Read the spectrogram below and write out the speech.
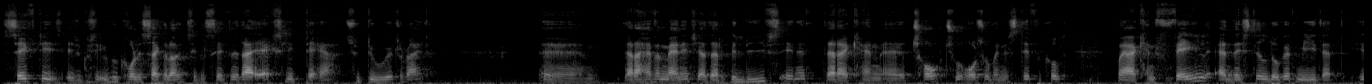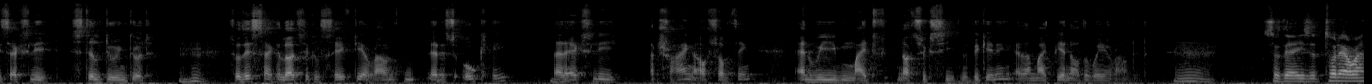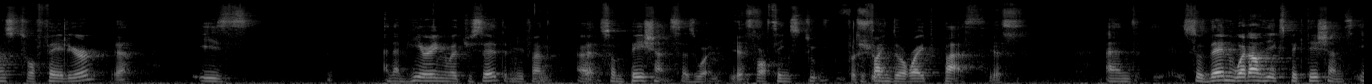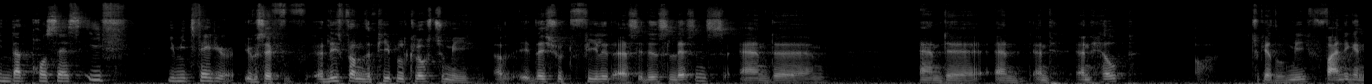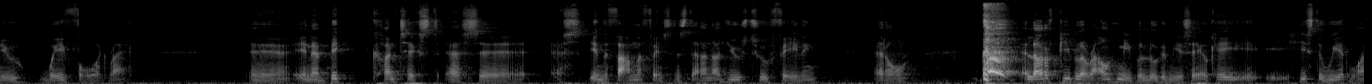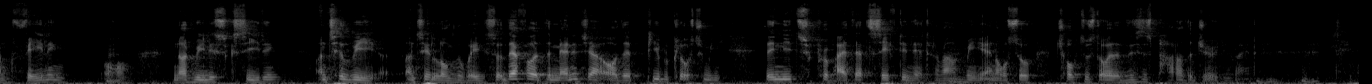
safety, you you could call it psychological safety, that I actually dare to do it, right? Um, that I have a manager that believes in it, that I can uh, talk to also when it's difficult, where I can fail and they still look at me that he's actually still doing good. Mm-hmm. So this psychological safety around that is okay, that I actually are trying out something, and we might not succeed in the beginning, and there might be another way around it. Mm. So there is a tolerance for failure. Yeah, Is, and I'm hearing what you said. Mean, if I'm, mm. Uh, some patience as well Yes. for things to For to sure. find the right path. yes. And so then, what are the expectations in that process if you meet failure? You could say, f- at least from the people close to me, uh, they should feel it as it is lessons and um, and uh, and and and help uh, together with me finding a new way forward, right? Uh, in a big context, as uh, as in the pharma, for instance, that are not used to failing at all. a lot of people around me will look at me and say, "Okay, he's the weird one, failing or not really succeeding," until we until along the way. So therefore, the manager or the people close to me, they need to provide that safety net around me and also talk to story that this is part of the journey, right?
